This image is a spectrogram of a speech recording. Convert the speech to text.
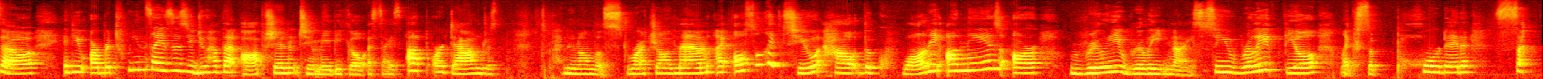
So if you are between sizes, you do have that option to maybe go a size up or down just depending on the stretch on them. I also like too how the quality on these are really, really nice. So you really feel like supported, sucked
